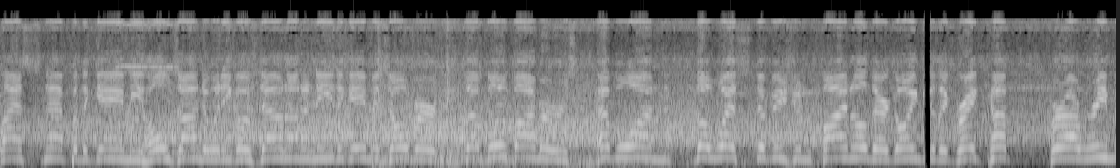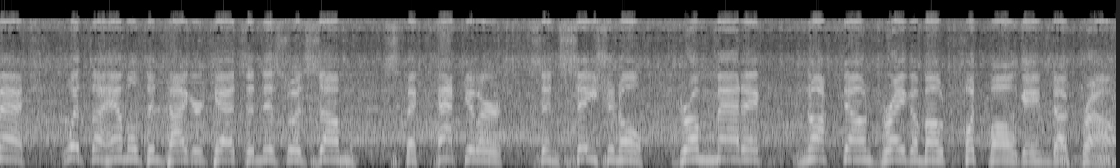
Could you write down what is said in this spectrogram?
last snap of the game. He holds on to it. He goes down on a knee. The game is over. The Blue Bombers have won the West Division final. They're going to the Grey Cup for a rematch with the Hamilton Tiger Cats, and this was some spectacular, sensational, dramatic, knockdown, drag 'em out football game, Doug Brown.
